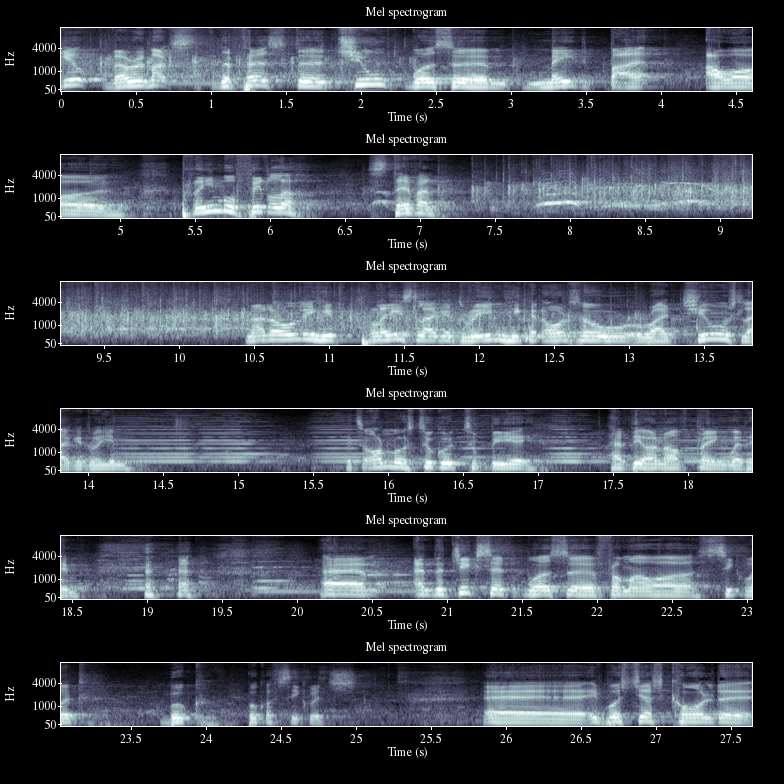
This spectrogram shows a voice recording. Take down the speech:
Thank you very much. The first uh, tune was um, made by our uh, primo fiddler, Stefan. Not only he plays like a dream, he can also write tunes like a dream. It's almost too good to be have the honor of playing with him. um, and the jig set was uh, from our secret book, Book of Secrets. Uh, it was just called uh,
